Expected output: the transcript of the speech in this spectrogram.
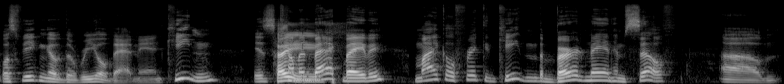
Well, speaking of the real Batman, Keaton is Hey. coming back, baby. Michael freaking Keaton, the Birdman himself. Um,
